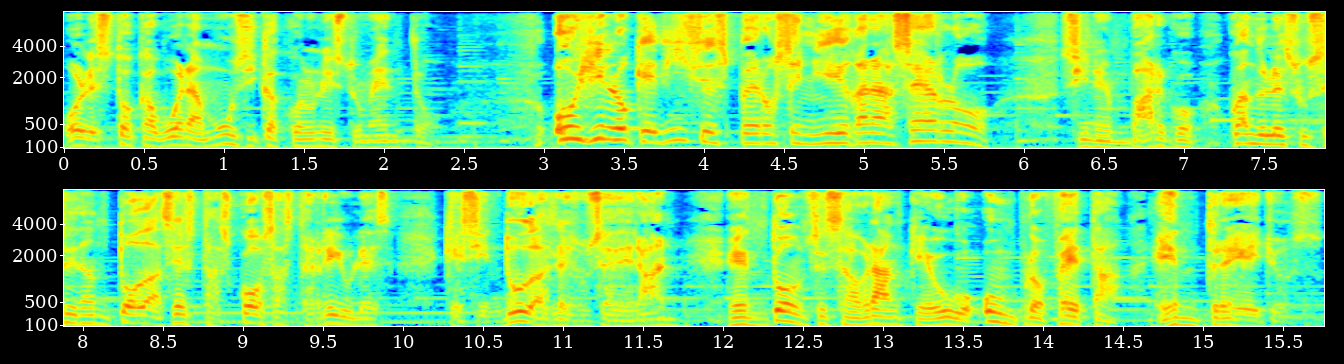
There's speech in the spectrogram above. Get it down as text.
o les toca buena música con un instrumento. Oyen lo que dices, pero se niegan a hacerlo. Sin embargo, cuando le sucedan todas estas cosas terribles, que sin dudas le sucederán, entonces sabrán que hubo un profeta entre ellos.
